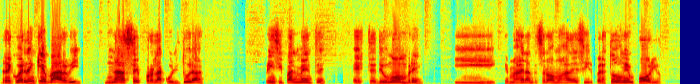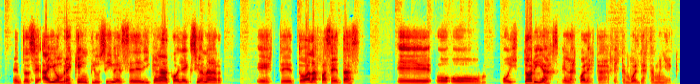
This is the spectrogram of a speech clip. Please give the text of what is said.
recuerden que Barbie nace por la cultura, principalmente, este, de un hombre, y que más adelante se lo vamos a decir, pero es todo un emporio. Entonces, hay hombres que inclusive se dedican a coleccionar este, todas las facetas eh, o, historias en las cuales está, está envuelta esta muñeca.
